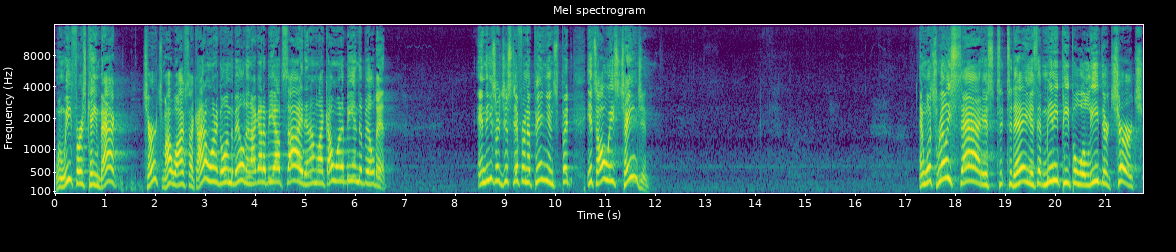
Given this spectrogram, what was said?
When we first came back, church, my wife's like, I don't want to go in the building. I got to be outside. And I'm like, I want to be in the building. And these are just different opinions, but it's always changing. And what's really sad is t- today is that many people will leave their church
